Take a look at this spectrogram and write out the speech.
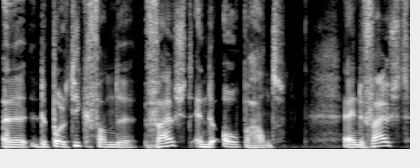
eh, de politiek van de vuist en de open hand. En de vuist,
